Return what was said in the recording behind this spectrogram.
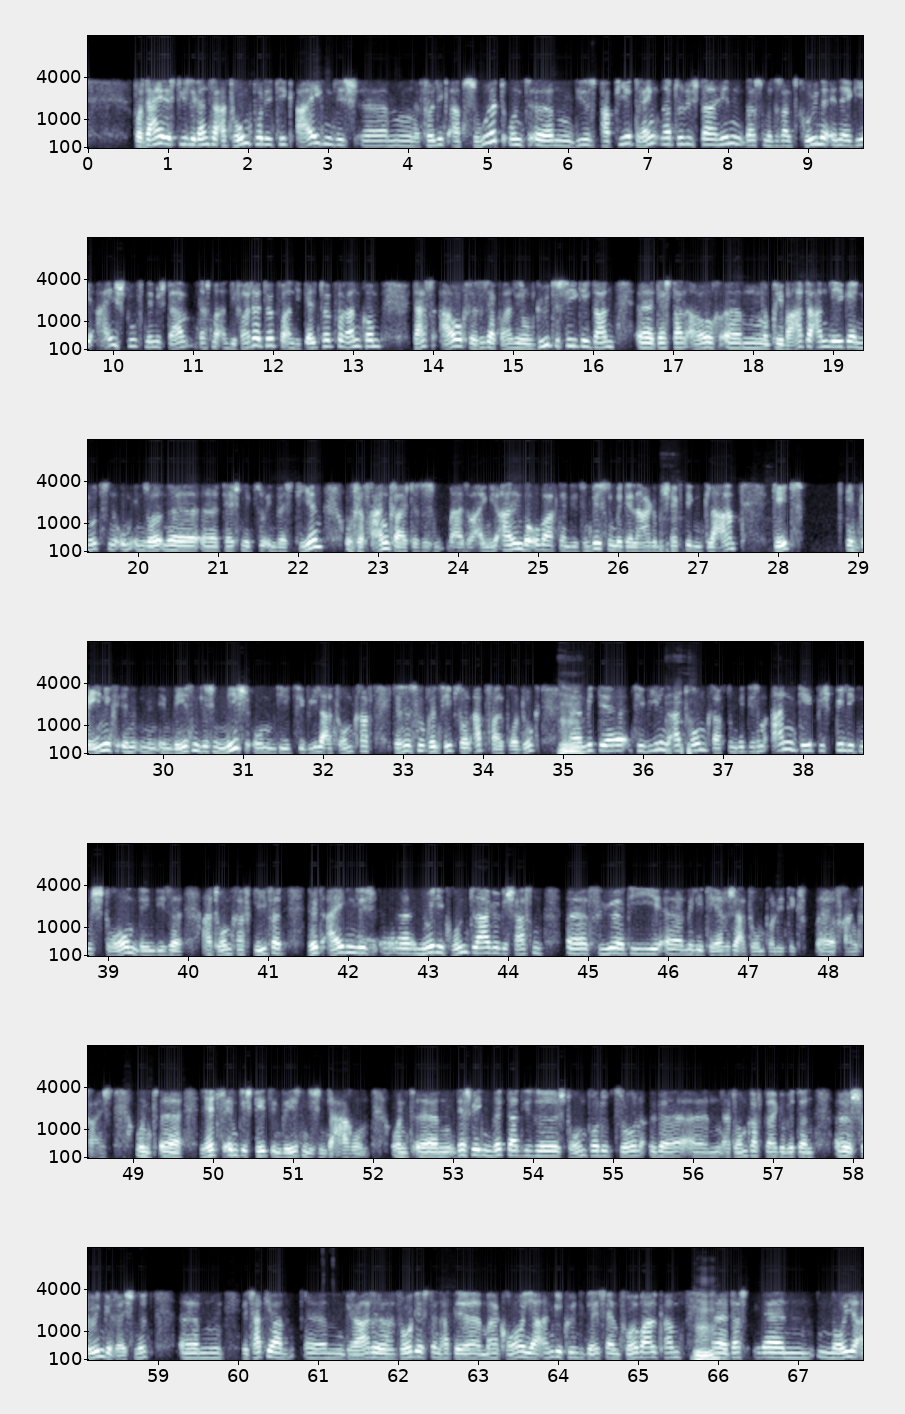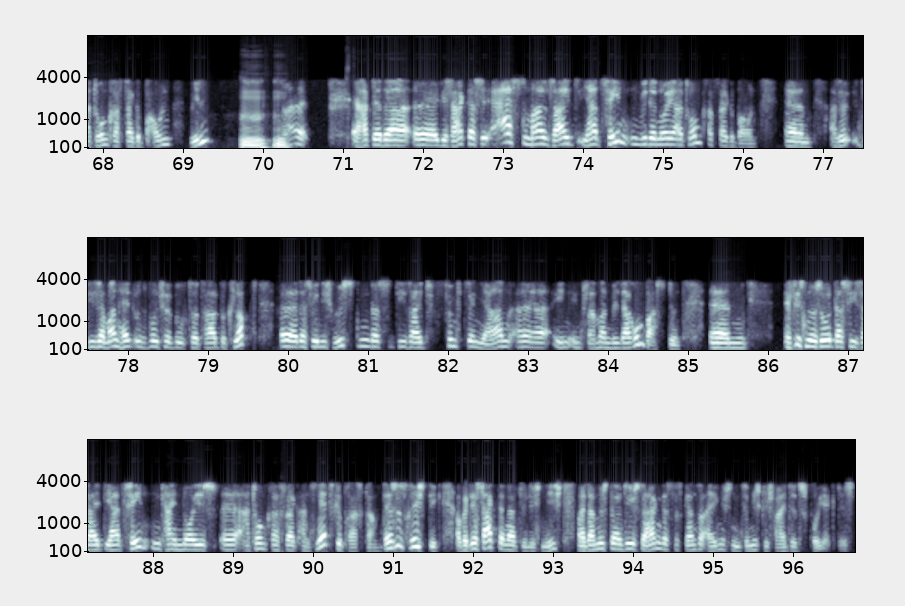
von daher ist diese ganze Atompolitik eigentlich ähm, völlig absurd und ähm, dieses Papier drängt natürlich dahin, dass man das als grüne Energie einstuft, nämlich da, dass man an die Fördertöpfe, an die Geldtöpfe rankommt, dass auch, das ist ja quasi so ein Gütesiegel dann, äh, das dann auch ähm, private Anleger nutzen, um in so eine äh, Technik zu investieren. Und für Frankreich, das ist also eigentlich allen Beobachtern, die sich ein bisschen mit der Lage beschäftigen, klar, geht im, wenig, im, im Wesentlichen nicht um die zivile Atomkraft. Das ist im Prinzip so ein Abfallprodukt. Mhm. Äh, mit der zivilen Atomkraft und mit diesem angeblich billigen Strom, den diese Atomkraft liefert, wird eigentlich äh, nur die Grundlage geschaffen äh, für die äh, militärische Atompolitik äh, Frankreichs. Und äh, letztendlich geht es im Wesentlichen darum. Und ähm, deswegen wird da diese Stromproduktion über ähm, Atomkraftwerke wird dann schön gerechnet gerechnet. Ähm, es hat ja ähm, gerade vorgestern hat der Macron ja angekündigt, der ist ja im Vorwahlkampf, mhm. äh, dass er neue Atomkraftwerke bauen will. Mhm. Ja, er hat ja da äh, gesagt, dass sie erst Mal seit Jahrzehnten wieder neue Atomkraftwerke bauen. Ähm, also dieser Mann hält uns wohl für total bekloppt, äh, dass wir nicht wüssten, dass die seit 15 Jahren äh, in, in Klammern will da rumbasteln. Ähm, es ist nur so, dass sie seit Jahrzehnten kein neues äh, Atomkraftwerk ans Netz gebracht haben. Das ist richtig. Aber das sagt er natürlich nicht, weil da müsste er natürlich sagen, dass das Ganze eigentlich ein ziemlich gescheitertes Projekt ist.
